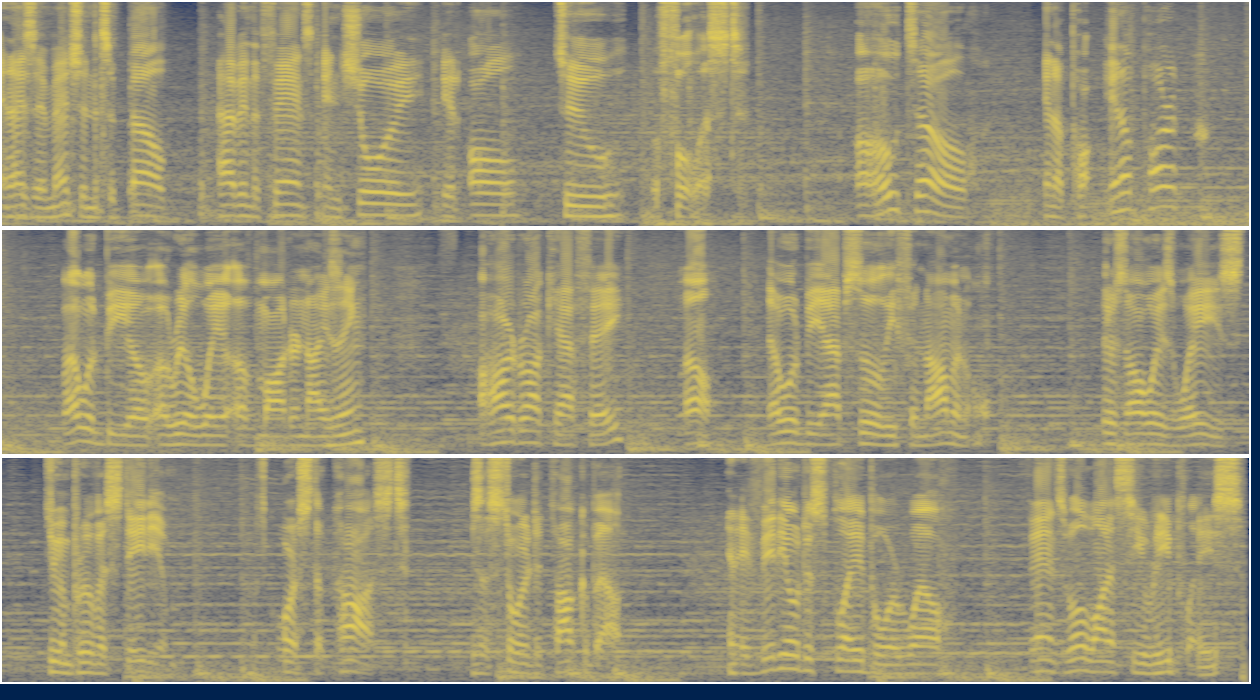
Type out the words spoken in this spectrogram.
and as I mentioned, it's about having the fans enjoy it all to the fullest. A hotel in a par- in a park that would be a, a real way of modernizing. A Hard Rock Cafe, well, that would be absolutely phenomenal. There's always ways to improve a stadium. Of course, the cost is a story to talk about. And a video display board, well, fans will want to see replays,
